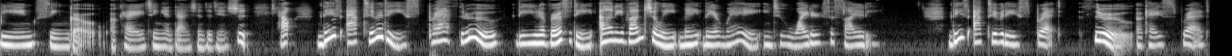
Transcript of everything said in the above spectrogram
being single，OK，纪念单身这件事。好，these activities spread through the university and eventually made their way into wider society. These activities spread through, OK, spread,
